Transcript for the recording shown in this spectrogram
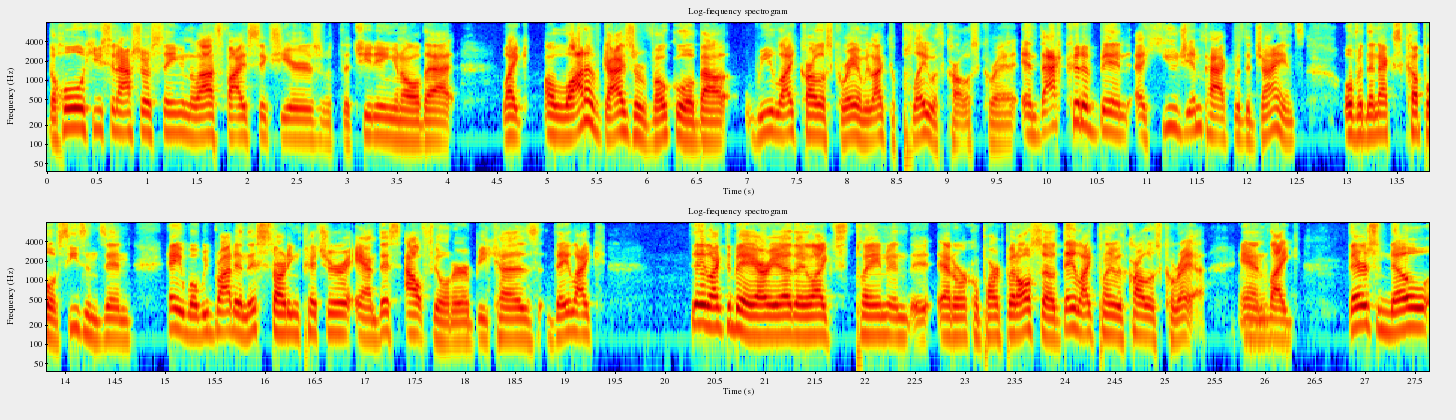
the whole Houston Astros thing in the last five, six years with the cheating and all that, like a lot of guys are vocal about we like Carlos Correa and we like to play with Carlos Correa. And that could have been a huge impact with the Giants over the next couple of seasons in hey, well, we brought in this starting pitcher and this outfielder because they like they like the Bay Area, they like playing in at Oracle Park, but also they like playing with Carlos Correa. And mm-hmm. like there's no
